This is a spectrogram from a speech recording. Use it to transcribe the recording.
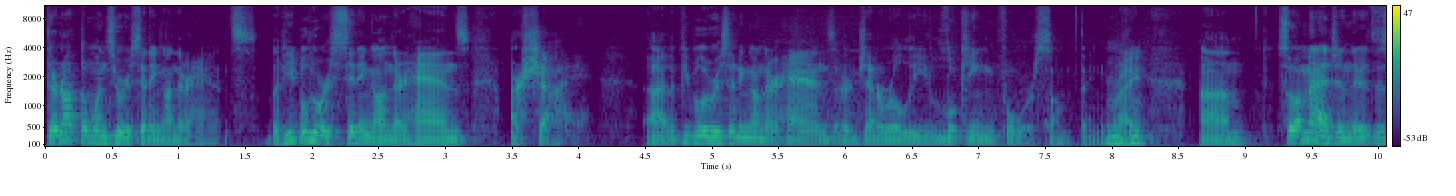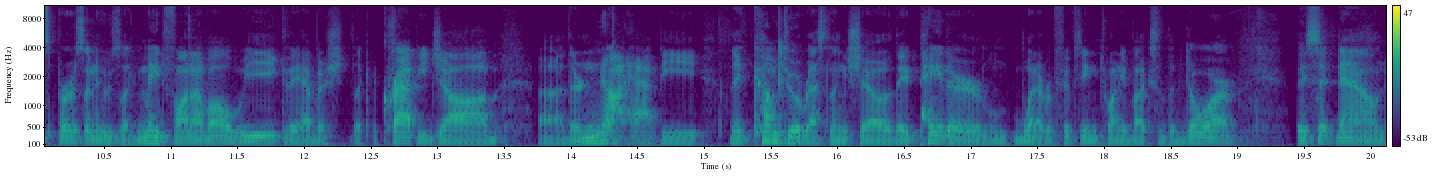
they're not the ones who are sitting on their hands. The people who are sitting on their hands are shy. Uh, the people who are sitting on their hands are generally looking for something, right? Um, so imagine there's this person who's like made fun of all week. They have a sh- like a crappy job. Uh, they're not happy. They come to a wrestling show. They pay their whatever 15, 20 bucks at the door. They sit down,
